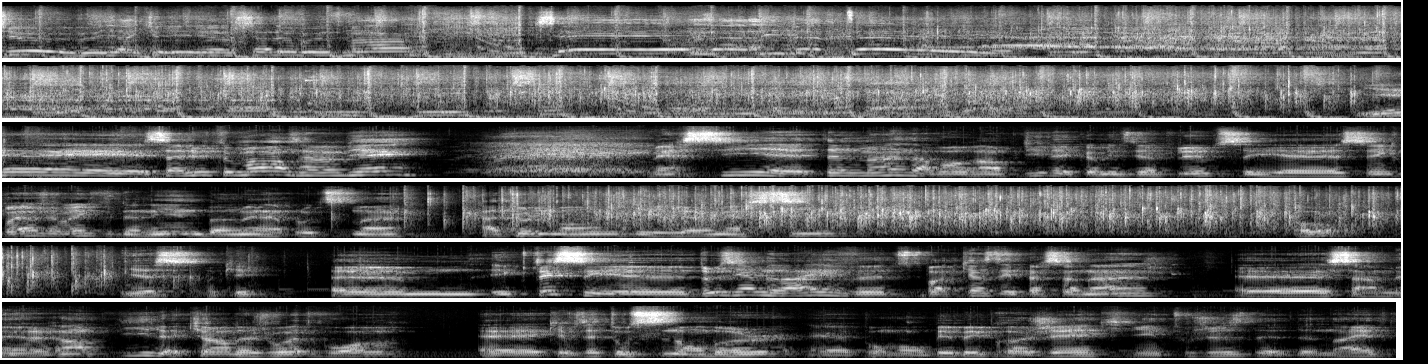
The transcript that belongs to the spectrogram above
messieurs, veuillez accueillir chaleureusement J'ai la liberté. Yeah! Salut tout le monde, ça va bien? Merci euh, tellement d'avoir rempli le Comédia Club. C'est euh, c'est incroyable. J'aimerais que vous donniez une bonne main d'applaudissement à tout le monde qui est là. Merci. Oh! Yes, OK. Euh, écoutez, c'est euh, deuxième live euh, du podcast des personnages. Ça me remplit le cœur de joie de voir que vous êtes aussi nombreux pour mon bébé projet qui vient tout juste de, naître.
